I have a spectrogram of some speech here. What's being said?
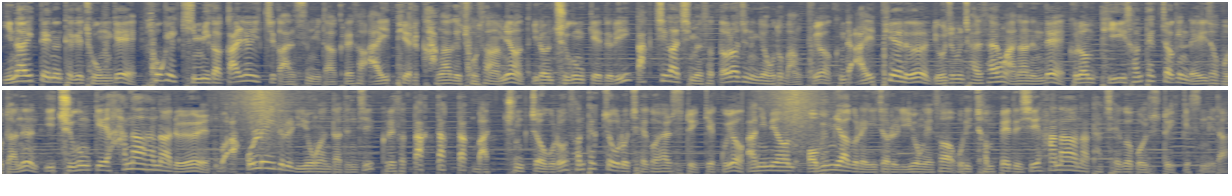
이 나이 때는 되게 좋은 게 속에 기미가 깔려 있지가 않습니다. 그래서 IPL을 강하게 조사하면 이런 주근깨들이 딱지가 지면서 떨어지는 경우도 많고요. 근데 IPL은 요즘은 잘 사용 안 하는데 그런 비선택적인 레이저보다는 이 주근깨 하나하나를 뭐 악골레이드를 이용한다든지 그래서 딱딱딱 맞춤적으로 선택적으로 제거할 수도 있 겠고요. 아니면 어빔약 레이저를 이용해서 우리 전 빼듯이 하나하나 다 제거 볼 수도 있겠습니다.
